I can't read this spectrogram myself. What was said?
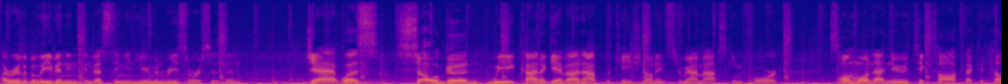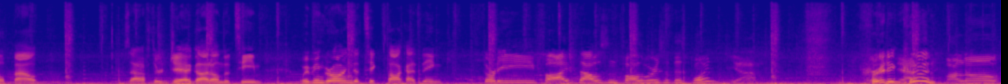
I really believe in investing in human resources and Jet was so good. We kind of gave out an application on Instagram asking for someone that knew TikTok that could help out. So after Jay got on the team, we've been growing the TikTok, I think 35,000 followers at this point. Yeah pretty yeah, good. Follow,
